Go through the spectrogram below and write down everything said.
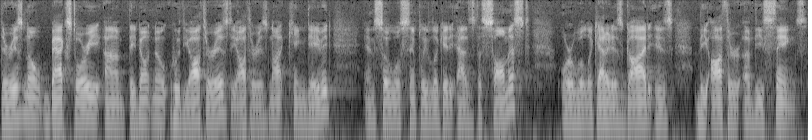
There is no backstory. Um, they don't know who the author is. The author is not King David. And so we'll simply look at it as the psalmist, or we'll look at it as God is the author of these things.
